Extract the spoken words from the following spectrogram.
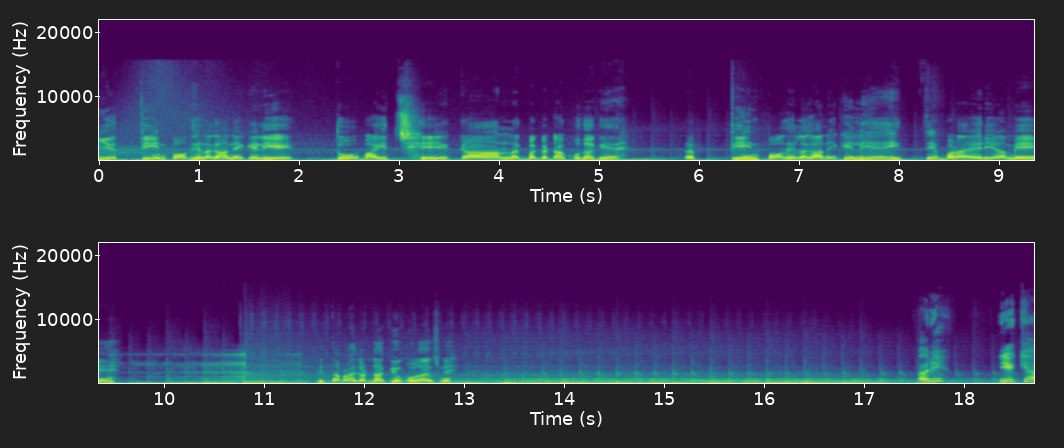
ये तीन पौधे लगाने के लिए दो बाई छ का लगभग गड्ढा खोदा गया है। तीन पौधे लगाने के लिए इतने बड़ा एरिया में इतना बड़ा गड्ढा क्यों खोदा है उसने? अरे ये क्या?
